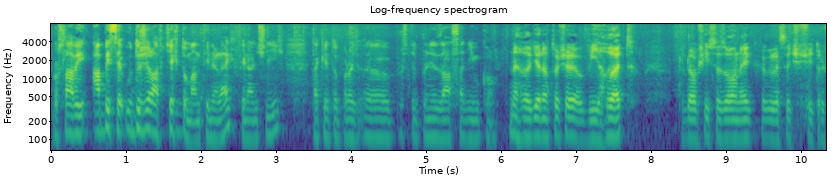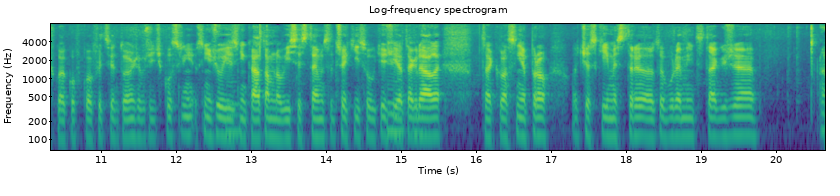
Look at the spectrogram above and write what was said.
pro Slávy, aby se udržela v těchto mantinelech finančních, tak je to pro, eh, prostě pro ně zásadní úkol. Nehledě na to, že výhled do další sezóny, kde se Češi trošku jako v koeficientovém žebříčku snižují, hmm. vzniká tam nový systém se třetí soutěží hmm. a tak dále, tak vlastně pro český mistr to bude mít tak, že eh,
